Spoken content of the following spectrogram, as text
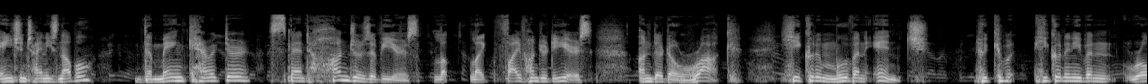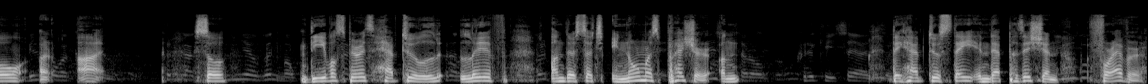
ancient Chinese novel, the main character spent hundreds of years, lo- like 500 years, under the rock. He couldn't move an inch. He, could, he couldn't even roll an eye. So the evil spirits have to live under such enormous pressure. They have to stay in that position forever.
